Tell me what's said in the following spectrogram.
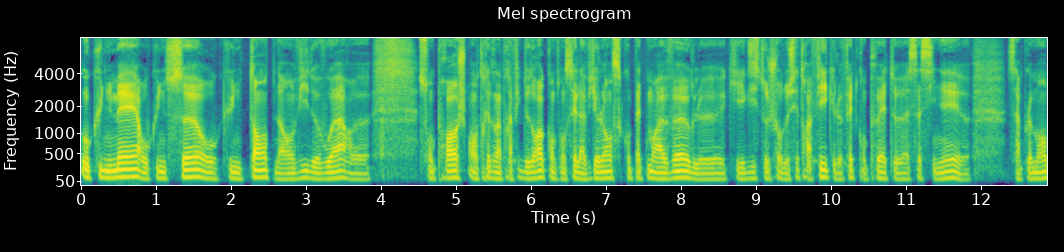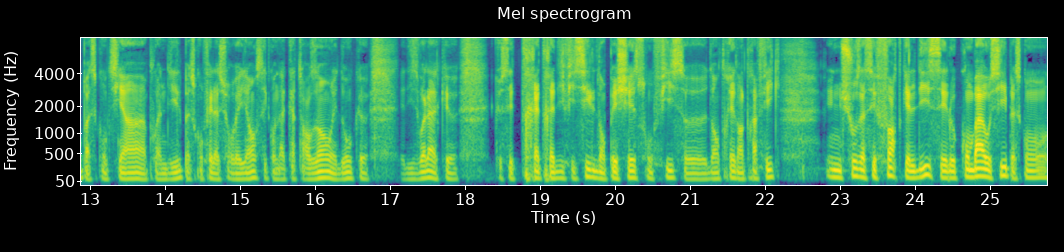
aucune mère, aucune sœur, aucune tante n'a envie de voir euh, son proche entrer dans un trafic de drogue quand on sait la violence complètement aveugle euh, qui existe autour de ces trafics et le fait qu'on peut être assassiné simplement parce qu'on tient un point de deal, parce qu'on fait la surveillance et qu'on a 14 ans. Et donc, ils disent voilà que, que c'est très très difficile d'empêcher son fils euh, d'entrer dans le trafic. Une chose assez forte qu'elle dit, c'est le combat aussi, parce qu'on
